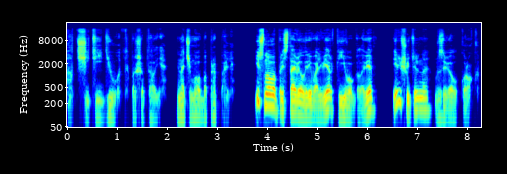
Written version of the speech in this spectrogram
«Молчите, идиот!» — прошептал я иначе мы оба пропали. И снова приставил револьвер к его голове и решительно взвел курок.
